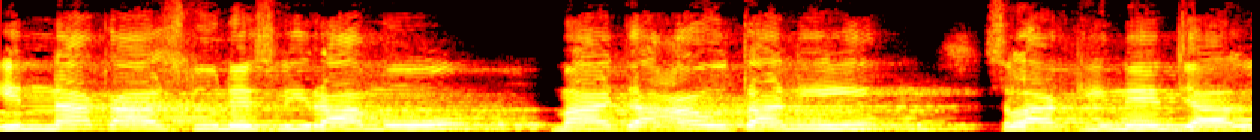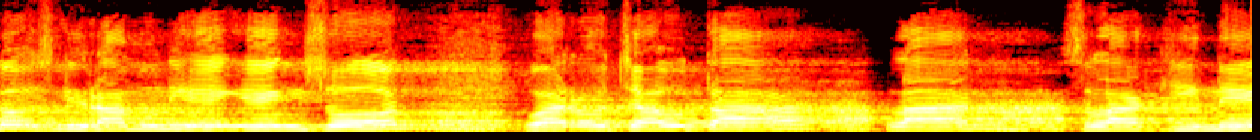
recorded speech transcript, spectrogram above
innaka astune sliramu ma da'autani selagine njaluk sliramuni ing ingsun warojauta lan selagine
